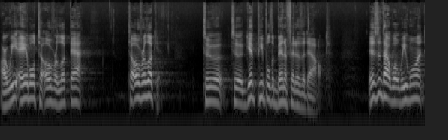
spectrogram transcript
Are we able to overlook that? To overlook it, to, to give people the benefit of the doubt. Isn't that what we want?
